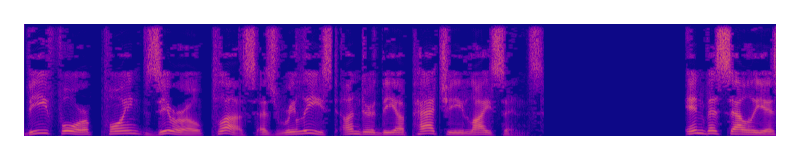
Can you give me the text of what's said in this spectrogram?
v4.0 Plus is released under the Apache license. InVesalius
